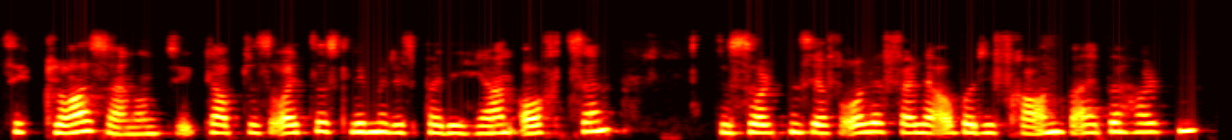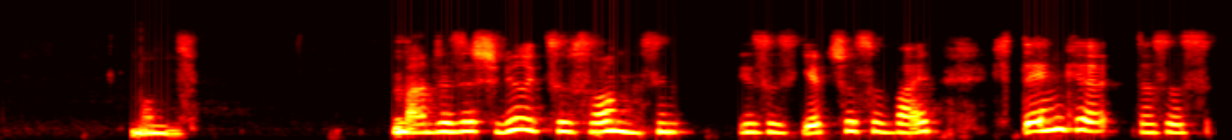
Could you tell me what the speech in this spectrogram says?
sich klar sein. Und ich glaube, das Alterslimit ist bei den Herren 18 das sollten sie auf alle Fälle bei den Frauen beibehalten. Mhm. Und man, das ist schwierig zu sagen. Sind, ist es jetzt schon so weit? Ich denke, dass es,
